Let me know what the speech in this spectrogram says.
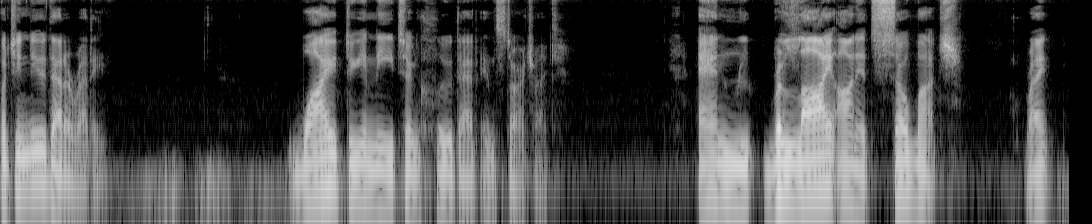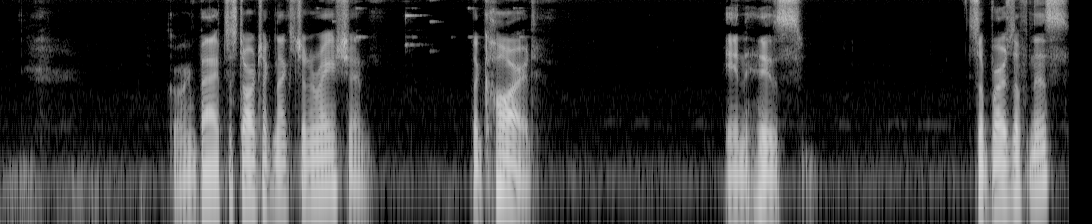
But you knew that already. Why do you need to include that in Star Trek? And rely on it so much, right? Going back to Star Trek Next Generation, Picard in his subversiveness.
